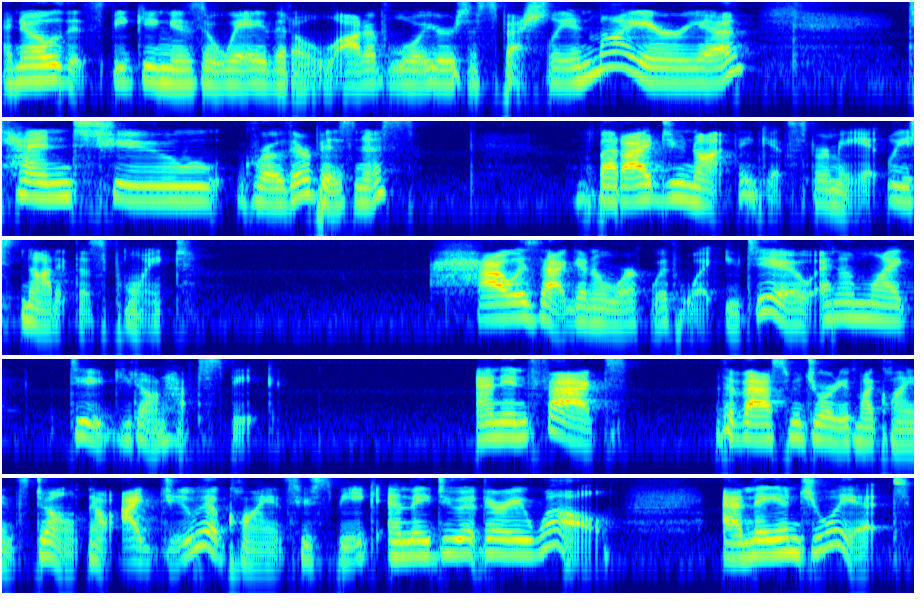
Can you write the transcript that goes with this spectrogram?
I know that speaking is a way that a lot of lawyers, especially in my area, tend to grow their business, but I do not think it's for me, at least not at this point. How is that going to work with what you do? And I'm like, dude, you don't have to speak. And in fact, the vast majority of my clients don't. Now, I do have clients who speak and they do it very well and they enjoy it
